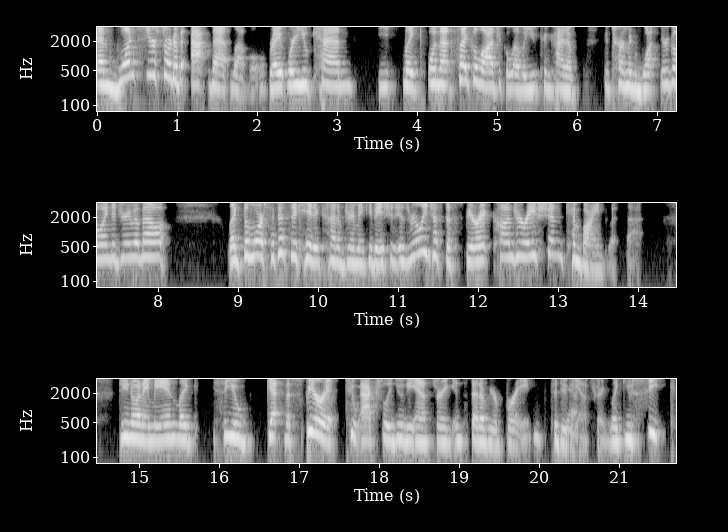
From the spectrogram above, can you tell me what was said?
And once you're sort of at that level, right, where you can like on that psychological level you can kind of determine what you're going to dream about like the more sophisticated kind of dream incubation is really just a spirit conjuration combined with that. Do you know what i mean? Like so you get the spirit to actually do the answering instead of your brain to do yeah. the answering. Like you seek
